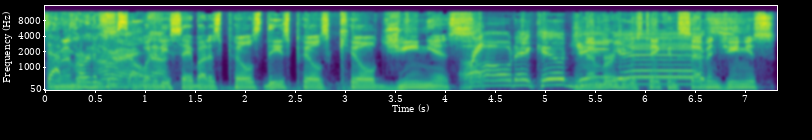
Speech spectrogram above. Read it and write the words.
that Remember? part of All right. himself. What did he say about his pills? These pills kill genius. Right. Oh, they killed genius. Remember, he was taking seven genius,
